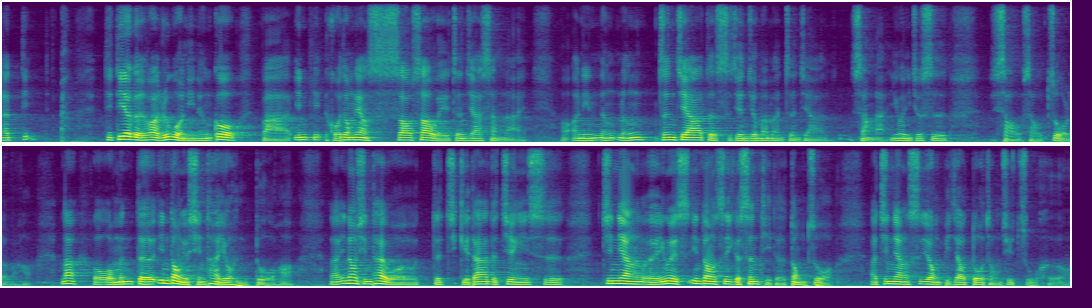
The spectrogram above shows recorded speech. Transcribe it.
那第。第第二个的话，如果你能够把运活动量稍稍微增加上来，啊，你能能增加的时间就慢慢增加上来，因为你就是少少做了嘛，哈。那我我们的运动有形态有很多哈，那运动形态我的给大家的建议是，尽量呃，因为运动是一个身体的动作啊，尽量是用比较多种去组合。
